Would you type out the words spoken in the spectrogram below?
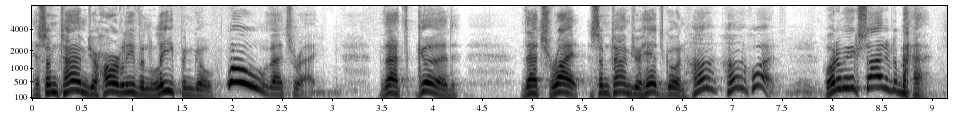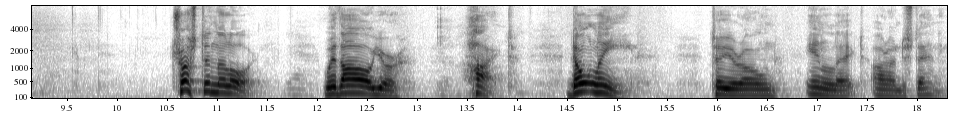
And sometimes your heart will even leap and go, whoa, that's right. That's good. That's right. Sometimes your head's going, huh? Huh? What? What are we excited about? Trust in the Lord with all your heart. Don't lean to your own intellect or understanding.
